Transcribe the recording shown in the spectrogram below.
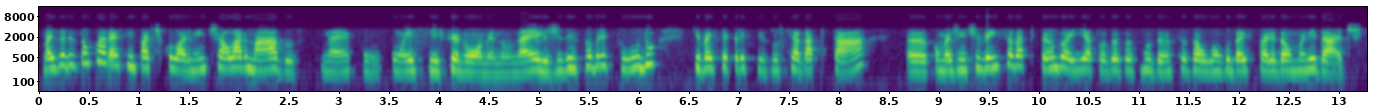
mas eles não parecem particularmente alarmados né, com, com esse fenômeno. Né? Eles dizem, sobretudo, que vai ser preciso se adaptar uh, como a gente vem se adaptando aí a todas as mudanças ao longo da história da humanidade.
